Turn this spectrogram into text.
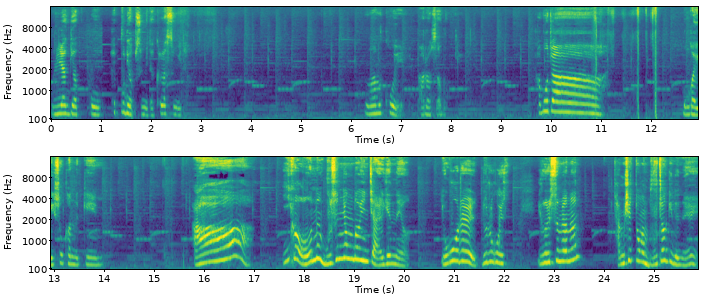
물약이 없고 횃불이 없습니다. 큰일 났습니다. 용암 코일 바로 써볼게요. 가보자. 뭔가 익숙한 느낌. 아, 이거 어느 무슨 용도인지 알겠네요. 요거를 누르고 있, 이걸 쓰면은 잠시 동안 무적이 되네.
